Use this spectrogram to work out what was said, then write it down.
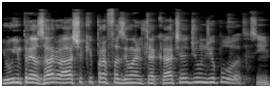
E o empresário acha que para fazer um LTCAT é de um dia para o outro. Sim.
